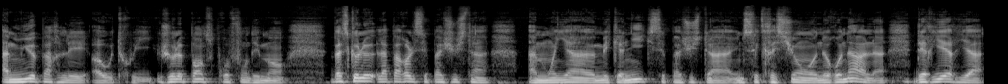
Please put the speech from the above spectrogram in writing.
à mieux parler à autrui. Je le pense profondément. Parce que la parole, c'est pas juste un, un, moyen mécanique, c'est pas juste une sécrétion neuronale. Hein. Derrière, il y a,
